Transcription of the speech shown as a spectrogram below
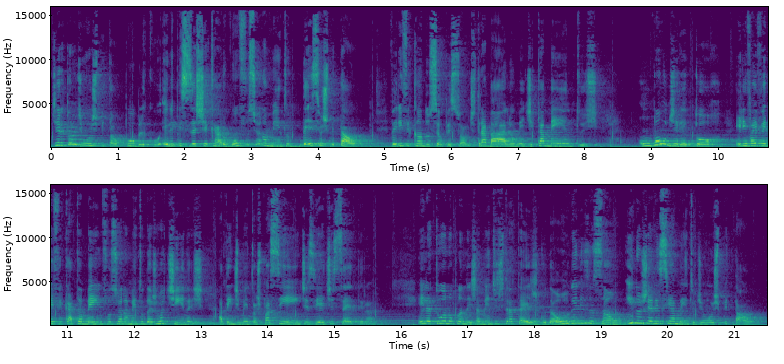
Diretor de um hospital público, ele precisa checar o bom funcionamento desse hospital, verificando o seu pessoal de trabalho, medicamentos. Um bom diretor, ele vai verificar também o funcionamento das rotinas, atendimento aos pacientes e etc. Ele atua no planejamento estratégico da organização e do gerenciamento de um hospital.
